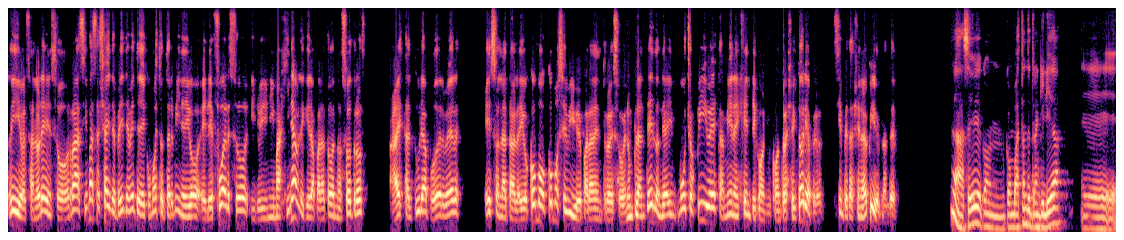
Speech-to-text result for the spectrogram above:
River, San Lorenzo, Racing, más allá independientemente de cómo esto termine, digo, el esfuerzo y lo inimaginable que era para todos nosotros a esta altura poder ver eso en la tabla. Digo, ¿cómo, cómo se vive para adentro de eso? En un plantel donde hay muchos pibes, también hay gente con, trayectoria, pero siempre está lleno de pibes el plantel. Nada, se vive con, bastante tranquilidad. Eh,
